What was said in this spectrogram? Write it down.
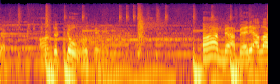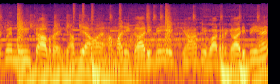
तक ऑन द टो होते हैं ये। हाँ मेरे इलाके में मुहिम चल रही है। हम यहाँ, हमारी गाड़ी भी है यहाँ पे वाटर गाड़ी भी है।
